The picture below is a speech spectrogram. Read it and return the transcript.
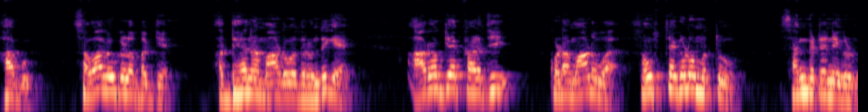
ಹಾಗೂ ಸವಾಲುಗಳ ಬಗ್ಗೆ ಅಧ್ಯಯನ ಮಾಡುವುದರೊಂದಿಗೆ ಆರೋಗ್ಯ ಕಾಳಜಿ ಕೊಡಮಾಡುವ ಸಂಸ್ಥೆಗಳು ಮತ್ತು ಸಂಘಟನೆಗಳು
